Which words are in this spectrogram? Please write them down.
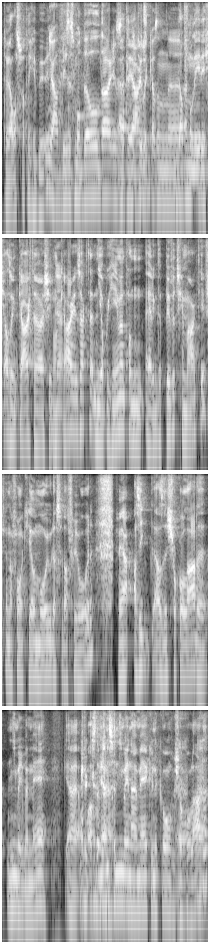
door alles wat er gebeurde. Ja, het businessmodel daar is natuurlijk als een... Dat volledig als een kaartenhuisje in elkaar ja. gezakt En die op een gegeven moment dan eigenlijk de pivot gemaakt heeft. En dat vond ik heel mooi hoe dat ze dat verwoorden. Van ja, als, ik, als de chocolade niet meer bij mij uh, of als de mensen niet meer naar mij kunnen komen voor chocolade,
